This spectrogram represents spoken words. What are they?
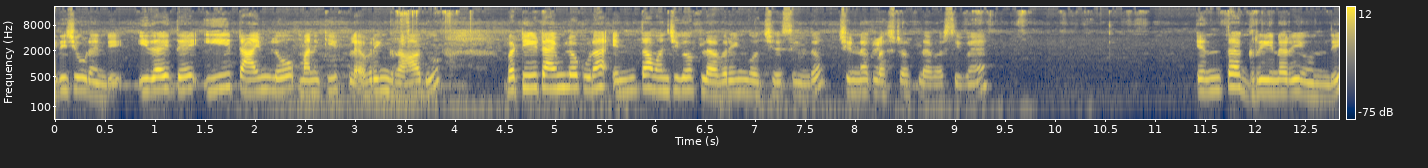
ఇది చూడండి. ఇదైతే ఈ టైంలో మనకి ఫ్లేవరింగ్ రాదు. బట్ ఈ టైంలో కూడా ఎంత మంచిగా ఫ్లేవరింగ్ వచ్చేసిందో చిన్న క్లస్టర్ ఫ్లేవర్స్ ఇవే. ఎంత గ్రీనరీ ఉంది.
